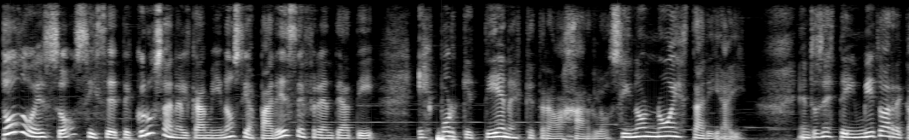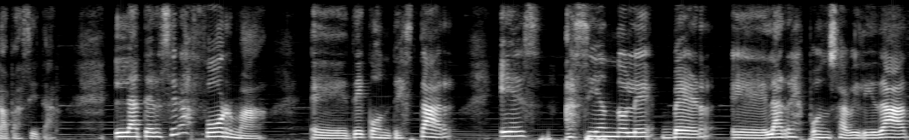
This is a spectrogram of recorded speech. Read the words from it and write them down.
todo eso, si se te cruza en el camino, si aparece frente a ti, es porque tienes que trabajarlo, si no, no estaría ahí. Entonces te invito a recapacitar. La tercera forma eh, de contestar es haciéndole ver eh, la responsabilidad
